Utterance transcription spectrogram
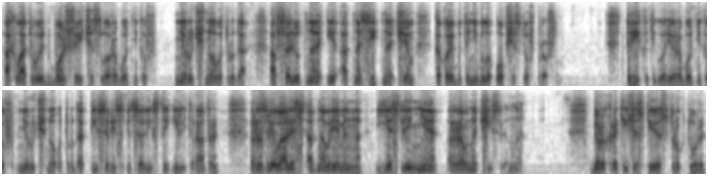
охватывают большее число работников неручного труда, абсолютно и относительно, чем какое бы то ни было общество в прошлом. Три категории работников неручного труда – писари, специалисты и литераторы – развивались одновременно, если не равночисленно. Бюрократические структуры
